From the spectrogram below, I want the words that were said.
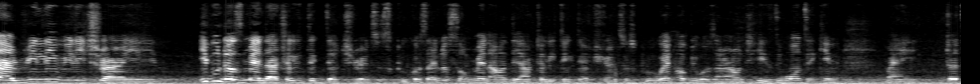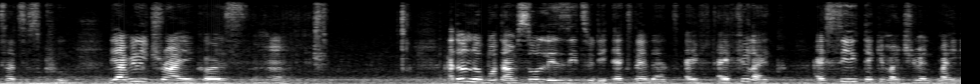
are really really trying. Even those men that actually take their children to school because i know some men out there actually take their children to school. When hubby was around he's the one taking my daughter to school. They are really trying because i don't know but i'm so lazy to the extent that i, I feel like i see taking my children my,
